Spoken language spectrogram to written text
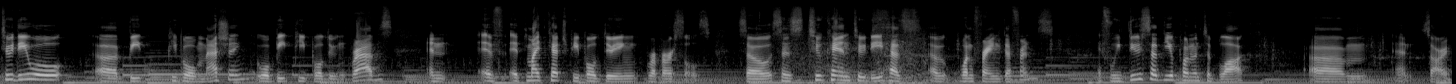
2D will uh, beat people mashing, it will beat people doing grabs, and if it might catch people doing reversals. So since 2K and 2D has a one frame difference, if we do set the opponent to block, um, and sorry,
